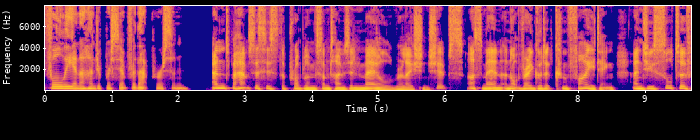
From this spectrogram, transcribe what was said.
fully and 100% for that person. And perhaps this is the problem sometimes in male relationships. Us men are not very good at confiding. And you sort of,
